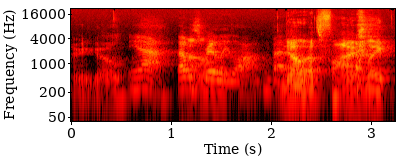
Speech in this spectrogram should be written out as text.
There you go. Yeah, that was Um, really long, but No, that's fine. Like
